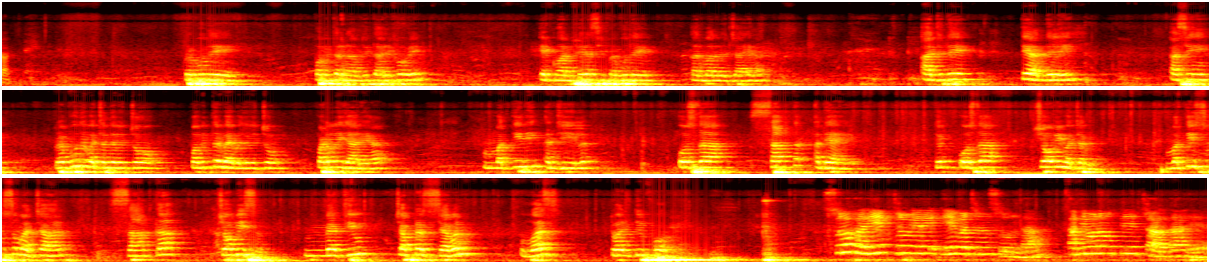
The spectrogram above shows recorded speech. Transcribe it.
Start ਪ੍ਰਭੂ ਦੇ ਪਵਿੱਤਰ ਨਾਮ ਦੀ ਤਾਰੀਫ ਹੋਵੇ। ਇੱਕ ਵਾਰ ਫਿਰ ਅਸੀਂ ਪ੍ਰਭੂ ਦੇ ਕਦਮਾਂ ਦੇ ਵਿੱਚ ਆਏ ਹਾਂ। ਅੱਜ ਦੇ ਧਿਆਨ ਦੇ ਲਈ ਅਸੀਂ ਪ੍ਰਭੂ ਦੇ ਵਚਨ ਦੇ ਵਿੱਚੋਂ, ਪਵਿੱਤਰ ਬਾਈਬਲ ਦੇ ਵਿੱਚੋਂ ਪੜ੍ਹਨ ਲਈ ਜਾ ਰਹੇ ਹਾਂ। ਮੱਤੀ ਦੀ ਅੰਜੀਲ ਉਸ ਦਾ 7 ਅਧਿਆਇ ਤੇ ਉਸ ਦਾ 24 ਵਚਨ मती सुसमाचार सात का चौबीस Matthew chapter seven verse twenty four. So हर एक जो मेरे ये वचन सुनता अति उत्ते चलता है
